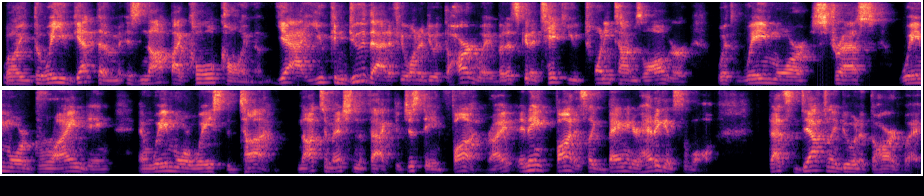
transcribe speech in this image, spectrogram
Well, the way you get them is not by cold calling them. Yeah, you can do that if you want to do it the hard way, but it's going to take you 20 times longer with way more stress, way more grinding, and way more wasted time. Not to mention the fact it just ain't fun, right? It ain't fun. It's like banging your head against the wall. That's definitely doing it the hard way.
